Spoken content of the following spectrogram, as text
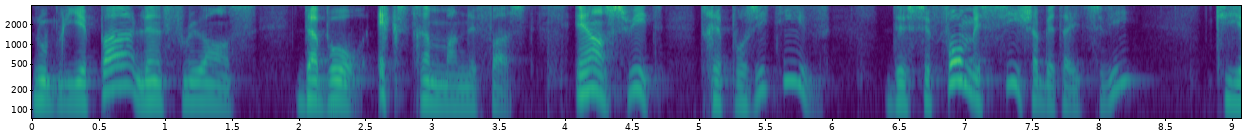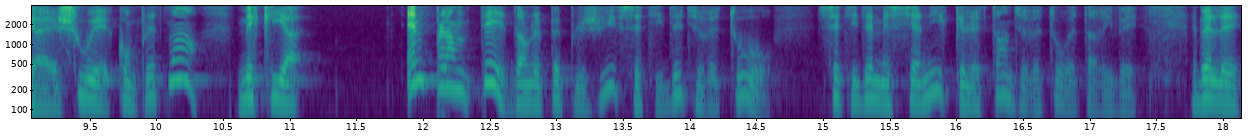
N'oubliez pas l'influence d'abord extrêmement néfaste et ensuite très positive de ce faux messie Shabbatai Tzvi qui a échoué complètement, mais qui a implanté dans le peuple juif cette idée du retour cette idée messianique que le temps du retour est arrivé. Eh bien, le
